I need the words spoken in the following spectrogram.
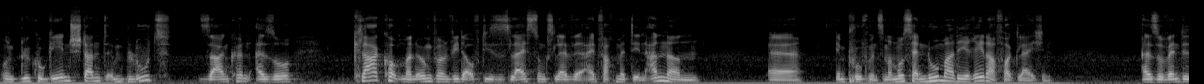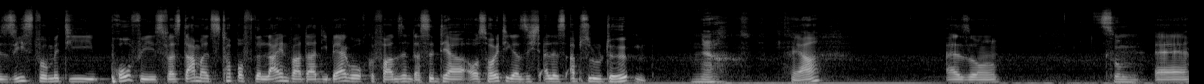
und Glykogenstand im Blut sagen können. Also klar kommt man irgendwann wieder auf dieses Leistungslevel einfach mit den anderen äh, Improvements. Man muss ja nur mal die Räder vergleichen. Also wenn du siehst, womit die Profis, was damals Top of the Line war, da die Berge hochgefahren sind, das sind ja aus heutiger Sicht alles absolute Hüppen. Ja. Ja. Also. Zum. Äh,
